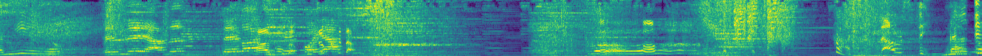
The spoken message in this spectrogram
아니에요. 엘레아는 내가 각오가 이길 거야. 부족하다 아주 싸울 수 있나게.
